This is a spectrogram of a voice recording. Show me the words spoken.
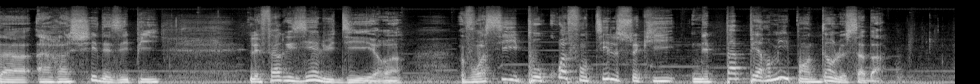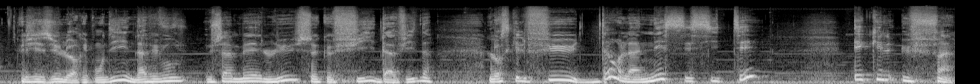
à arracher des épis. Les pharisiens lui dirent, Voici pourquoi font-ils ce qui n'est pas permis pendant le sabbat. Jésus leur répondit, N'avez-vous jamais lu ce que fit David lorsqu'il fut dans la nécessité et qu'il eut faim?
